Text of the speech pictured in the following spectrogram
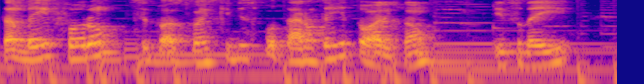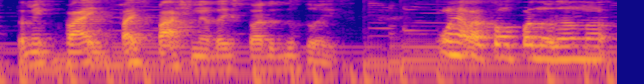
também foram situações que disputaram território. Então, isso daí também faz, faz parte né, da história dos dois. Com relação ao panorama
